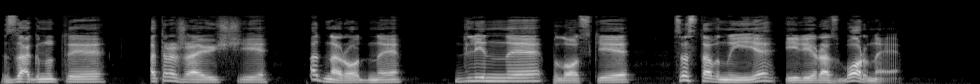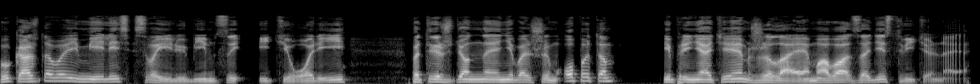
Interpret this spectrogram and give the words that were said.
Загнутые, отражающие, однородные, длинные, плоские, составные или разборные. У каждого имелись свои любимцы и теории, подтвержденные небольшим опытом и принятием желаемого за действительное.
